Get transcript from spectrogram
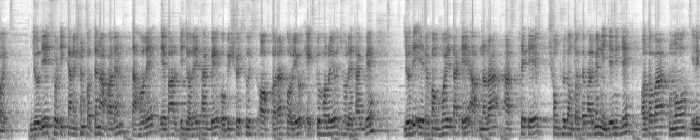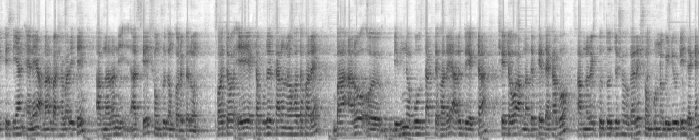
হয় যদি এই সঠিক কানেকশন করতে না পারেন, তাহলে এ বাল্বটি জ্বলেই থাকবে। অবশ্যই সুইচ অফ করার পরেও একটু হলেও ঝলে থাকবে। যদি এরকম হয়ে থাকে, আপনারা আজ থেকে সংশোধন করতে পারবেন নিজে নিজে, অথবা কোনো ইলেকট্রিশিয়ান এনে আপনার বাসা বাড়িতে আপনারা আজকে সংশোধন করে ফেলুন। হয়তো এই একটা ভুলের কারণেও হতে পারে বা আরও বিভিন্ন ভুল থাকতে পারে আরও দুই একটা, সেটাও আপনাদেরকে দেখাবো। আপনারা একটু ধৈর্য সহকারে সম্পূর্ণ ভিডিওটি দেখেন,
